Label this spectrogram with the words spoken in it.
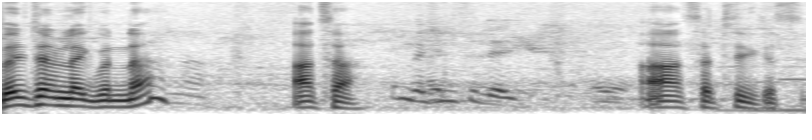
বেশি টাইম লাগবেন না? আচ্ছা। আচ্ছা ঠিক আছে।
